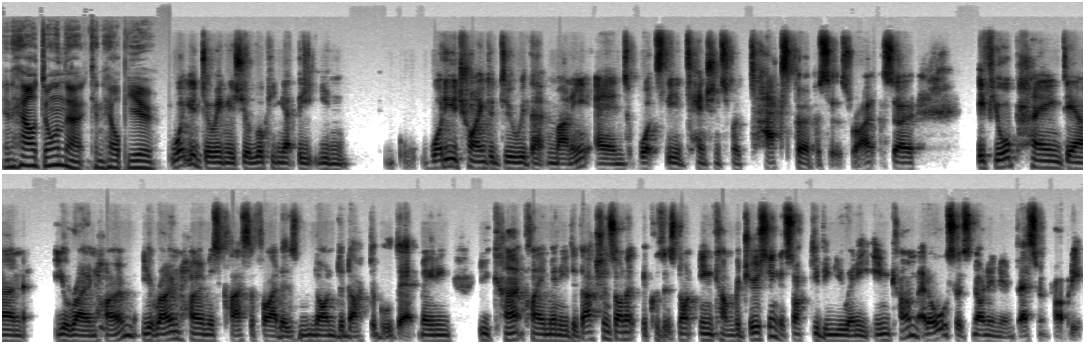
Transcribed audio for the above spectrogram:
and how doing that can help you. What you're doing is you're looking at the in what are you trying to do with that money and what's the intentions for tax purposes, right? So if you're paying down your own home, your own home is classified as non deductible debt, meaning you can't claim any deductions on it because it's not income producing. It's not giving you any income at all. So it's not an investment property.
